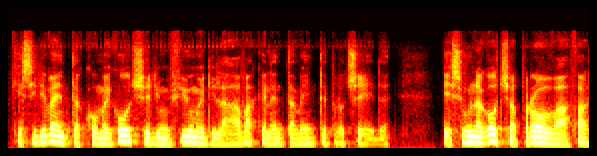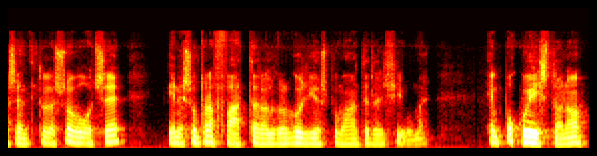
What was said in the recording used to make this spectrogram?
che si diventa come gocce di un fiume di lava che lentamente procede e se una goccia prova a far sentire la sua voce, viene sopraffatta dal gorgoglio spumante del fiume. È un po' questo, no?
